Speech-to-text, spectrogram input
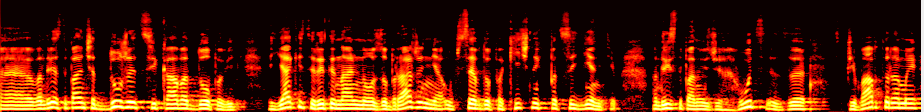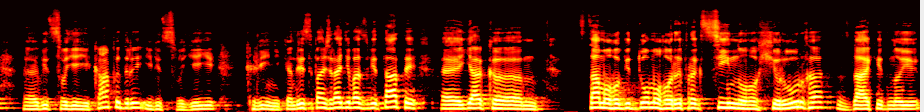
В Андрія Степановича дуже цікава доповідь. Якість ретинального зображення у псевдофакічних пацієнтів. Андрій Степанович Гуц з співавторами від своєї кафедри і від своєї клініки. Андрій Степанович, раді вас вітати як самого відомого рефракційного хірурга Західної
